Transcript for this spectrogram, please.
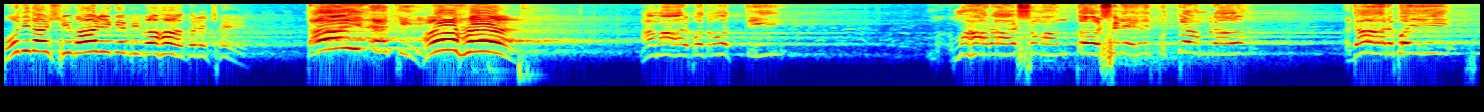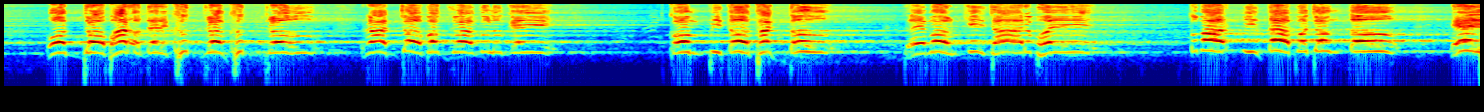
পদিদা শিবানীকে বিবাহ করেছে। তাই নাকি? হ্যাঁ হ্যাঁ। আমার বোধবর্তী মহারাজ সমান্ত সেনের পুত্র আমরা যার বই অদ্র ভারতের ক্ষুদ্র ক্ষুদ্র রাজ্য বজ্রগুলোকে কম্পিত থাকত। এমনকি যার ভয়ে তোমার পিতা পর্যন্ত এই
